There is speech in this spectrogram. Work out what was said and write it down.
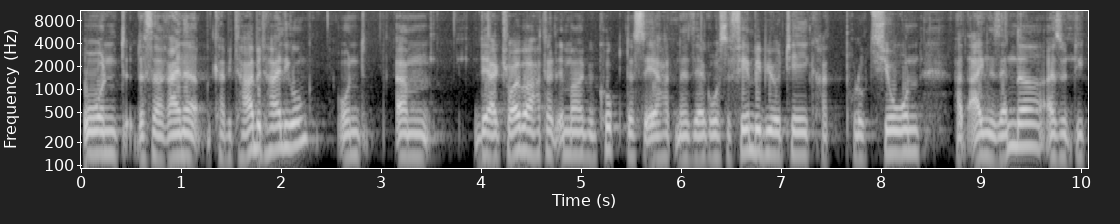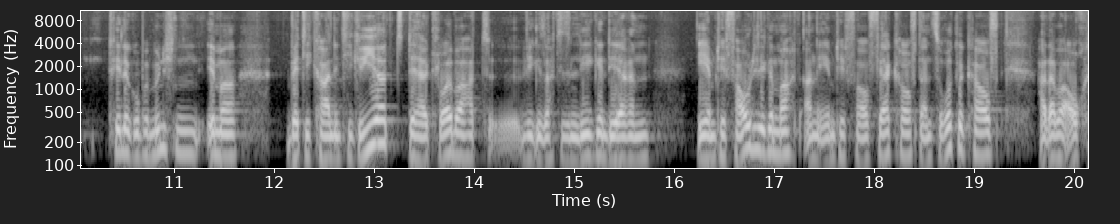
und das ist eine reine Kapitalbeteiligung. Und ähm, der Kläuber hat halt immer geguckt, dass er hat eine sehr große Filmbibliothek, hat Produktion, hat eigene Sender, also die Telegruppe München immer vertikal integriert. Der Herr Kläuber hat, wie gesagt, diesen legendären EMTV-Deal gemacht, an EMTV verkauft, dann zurückgekauft, hat aber auch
